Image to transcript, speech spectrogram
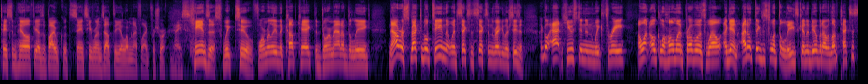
Taysom Hill, if he has a bye week with the Saints, he runs out the alumni flag for sure. Nice. Kansas, week two, formerly the cupcake, the doormat of the league. Now a respectable team that went six and six in the regular season. I go at Houston in week three. I want Oklahoma and Provo as well. Again, I don't think this is what the league's going to do, but I would love Texas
